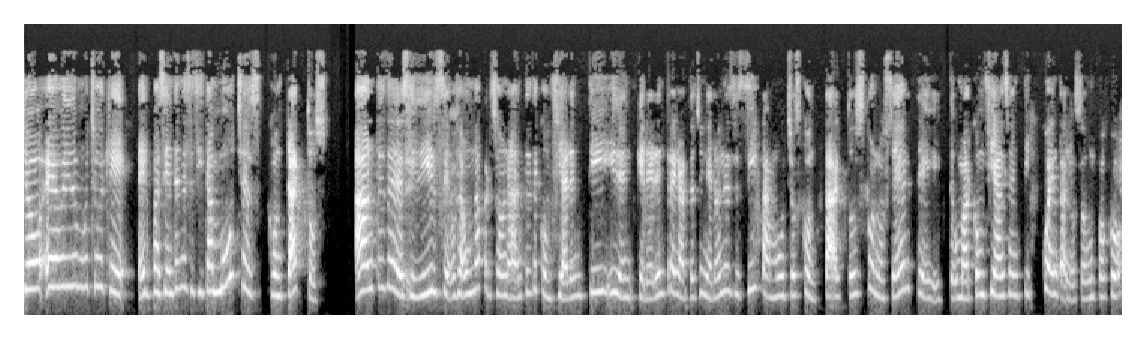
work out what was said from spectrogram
yo he oído mucho de que el paciente necesita muchos contactos actos antes de decidirse, o sea, una persona antes de confiar en ti y de querer entregarte tu dinero necesita muchos contactos, conocerte tomar confianza en ti. Cuéntanos un poco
